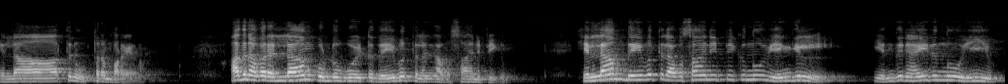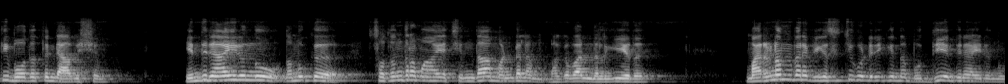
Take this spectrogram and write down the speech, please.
എല്ലാത്തിനും ഉത്തരം പറയണം. അതിനവരെല്ലാം കൊണ്ടുപോയിട്ട് ദൈവത്തിൽ അങ്ങ് അവസാനിപ്പിക്കും. എല്ലാം ദൈവത്തിൽ അവസാനിപ്പിക്കുന്നു എങ്കിൽ എന്തിനായിരുന്നു ഈ യുക്തിബോധത്തിന്റെ ആവശ്യം? എന്തിനായിരുന്നു നമുക്ക് സ്വതന്ത്രമായ ചിന്താമണ്ഡലം ഭഗവാൻ നൽകിയത്? മരണം വരെ വികസിച്ചു കൊണ്ടിരിക്കുന്ന ബുദ്ധി എന്തിനായിരുന്നു?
